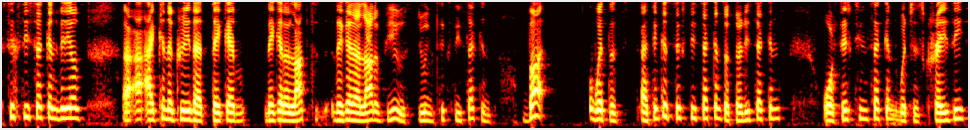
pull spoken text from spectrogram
sixty second videos. Uh, I, I can agree that they get they get a lot they get a lot of views doing sixty seconds, but with the I think it's sixty seconds or thirty seconds or fifteen seconds, which is crazy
